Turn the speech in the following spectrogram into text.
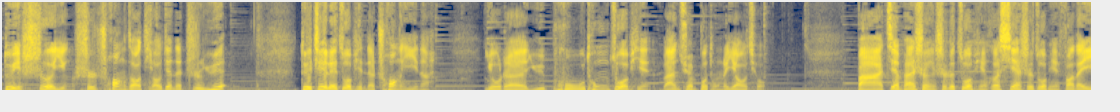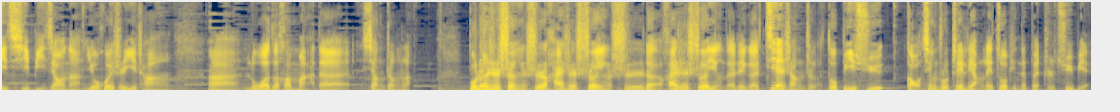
对摄影师创造条件的制约，对这类作品的创意呢，有着与普通作品完全不同的要求。把键盘摄影师的作品和现实作品放在一起比较呢，又会是一场啊骡子和马的相争了。不论是摄影师还是摄影师的，还是摄影的这个鉴赏者，都必须搞清楚这两类作品的本质区别。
